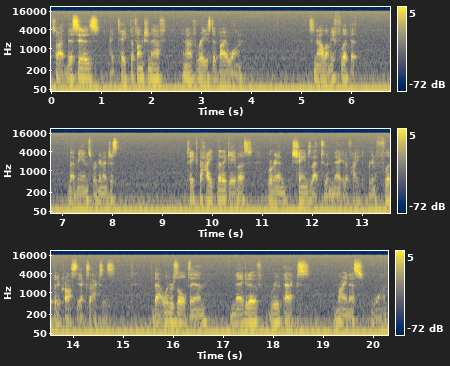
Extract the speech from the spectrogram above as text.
So this is, I take the function f and I've raised it by 1. So now let me flip it. That means we're going to just take the height that it gave us, we're going to change that to a negative height. We're going to flip it across the x-axis. That would result in negative root x minus 1.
